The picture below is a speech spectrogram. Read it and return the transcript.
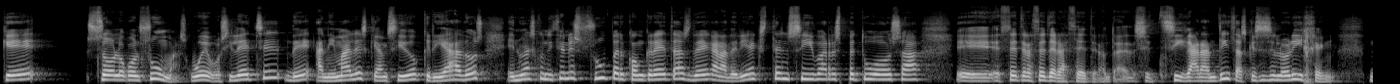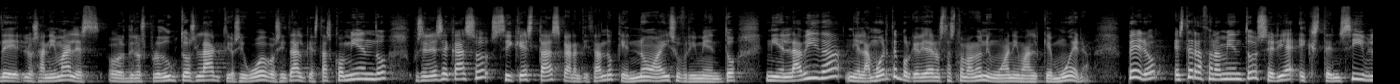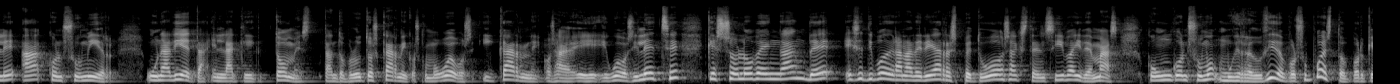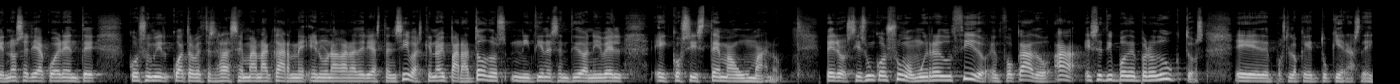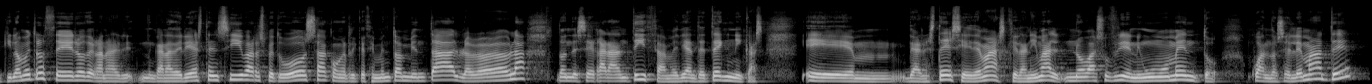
que solo consumas huevos y leche de animales que han sido criados en unas condiciones súper concretas de ganadería extensiva, respetuosa, eh, etcétera, etcétera, etcétera. Entonces, si, garantizas que ese es el origen de los animales o de los productos lácteos y huevos y tal que estás comiendo, pues en ese caso sí que estás garantizando que no hay sufrimiento ni en la vida ni en la muerte, porque ya no estás tomando ningún animal que muera. Pero este razonamiento sería extensible a consumir una dieta en la que tomes tanto productos cárnicos como huevos y carne, o sea, eh, huevos y leche, que solo vengan de ese tipo de ganadería respetuosa, extensiva y demás, con un consumo muy reducido, por supuesto, porque no sería coherente consumir cuatro veces a la semana carne en una ganadería extensiva, es que no hay para todos ni tiene sentido a nivel ecosistema humano. Pero si es un consumo muy reducido, enfocado a ese tipo de productos, eh, pues lo que tú quieras, de kilómetro cero, de ganadería extensiva, respetuosa, con enriquecimiento ambiental, bla, bla, bla, bla, donde se garantiza mediante técnicas eh, de anestesia y demás que el animal no va a sufrir en ningún momento cuando se le mate,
